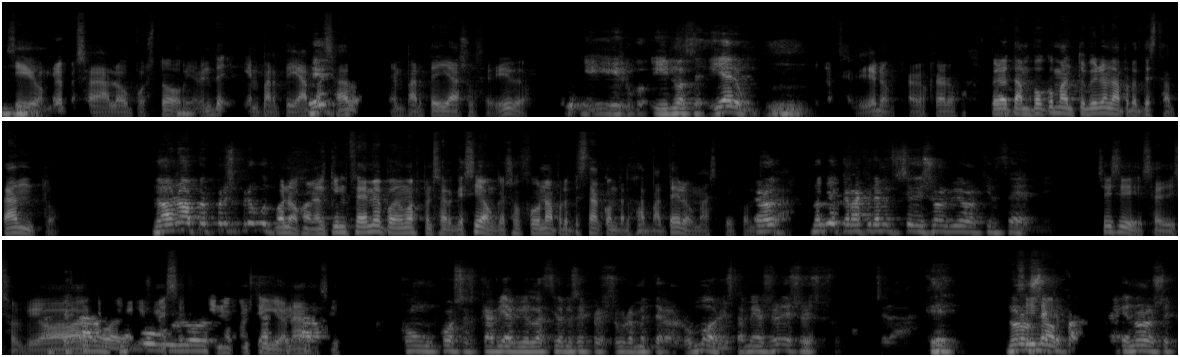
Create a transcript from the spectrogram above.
Sí, hombre, pasará lo opuesto, obviamente. En parte ya ha pasado, en parte ya ha sucedido. Y, y, no cedieron. Y no cedieron, claro, claro. Pero tampoco mantuvieron la protesta tanto. No, no, pero, pero se pregunta. Bueno, con el 15M podemos pensar que sí, aunque eso fue una protesta contra Zapatero más que contra. Pero no vio que rápidamente se disolvió el 15M. Sí, sí, se disolvió meses y no consiguió nada. Sí. Con cosas que había violaciones, pero seguramente eran rumores. También eso, eso, eso será. ¿Qué? No lo sí, sé, no. Que, que, no lo sé.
